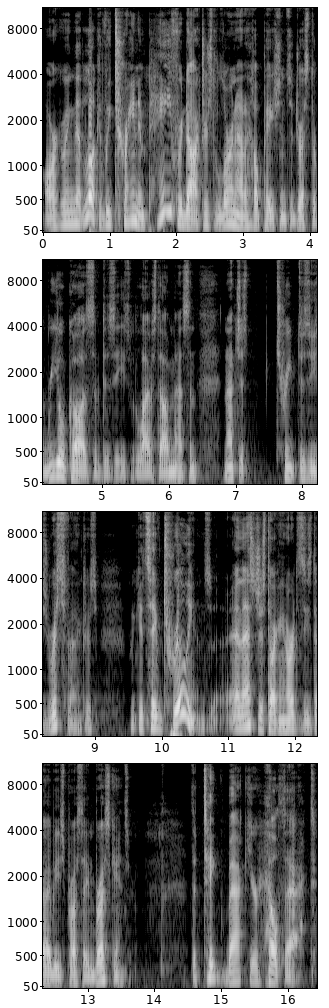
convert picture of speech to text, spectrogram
arguing that, look, if we train and pay for doctors to learn how to help patients address the real cause of disease with lifestyle medicine, not just treat disease risk factors, we could save trillions, and that's just talking heart disease, diabetes, prostate, and breast cancer. The Take Back Your Health Act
